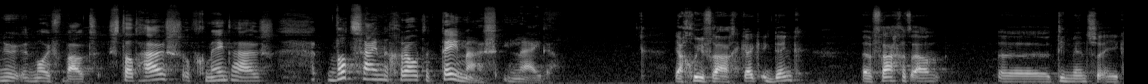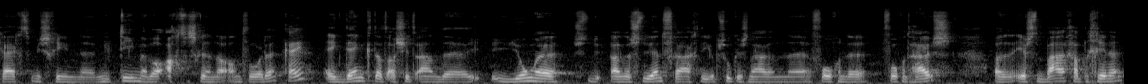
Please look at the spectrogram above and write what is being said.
nu een mooi verbouwd stadhuis of gemeentehuis. Wat zijn de grote thema's in Leiden? Ja, goede vraag. Kijk, ik denk, eh, vraag het aan eh, tien mensen en je krijgt misschien niet tien, maar wel acht verschillende antwoorden. Oké? Ik denk dat als je het aan de jonge aan de student vraagt die op zoek is naar een volgende, volgend huis, aan een eerste baan gaat beginnen,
